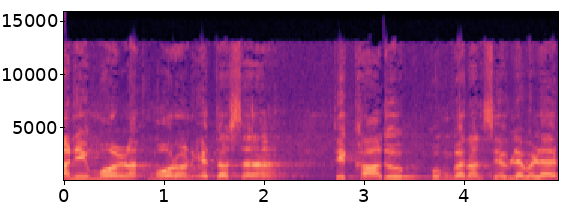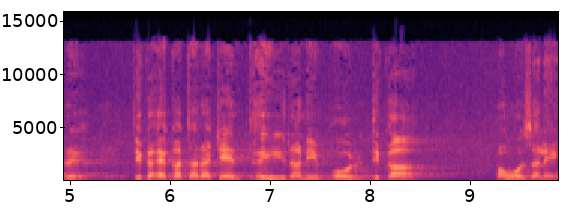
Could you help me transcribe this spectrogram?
आनी मरण मरण येता आसतना ते काळजूक कुंभारान सेवल्या वेळार तिका एका तराचें धैर्य आनी भोल तिका फावो जालें.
